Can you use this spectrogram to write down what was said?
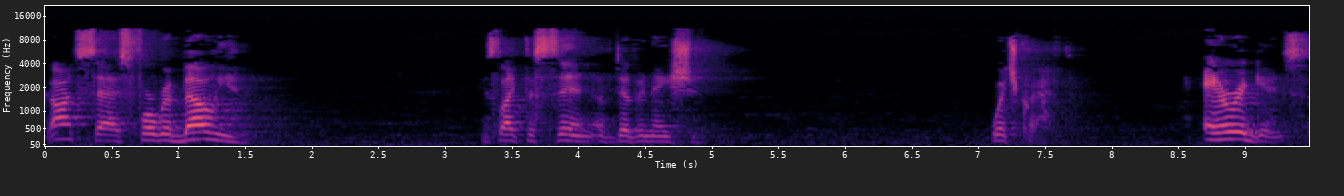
God says, For rebellion is like the sin of divination, witchcraft, arrogance,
